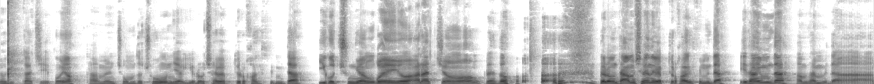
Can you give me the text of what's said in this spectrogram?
여기까지고요. 다음엔 조금 더 좋은 이야기로 찾아뵙도록 하겠습니다. 이거 중요한 거예요. 알았죠? 그래서 여러분 다음 시간에 뵙도록 하겠습니다. 이상입니다. 감사합니다.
